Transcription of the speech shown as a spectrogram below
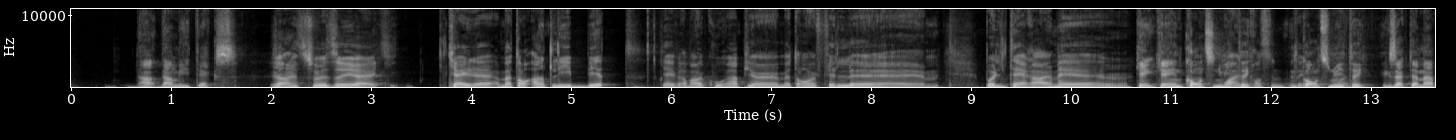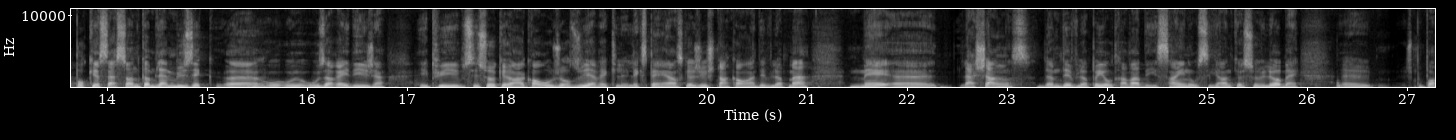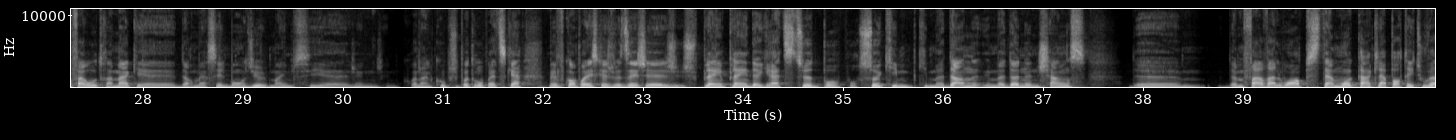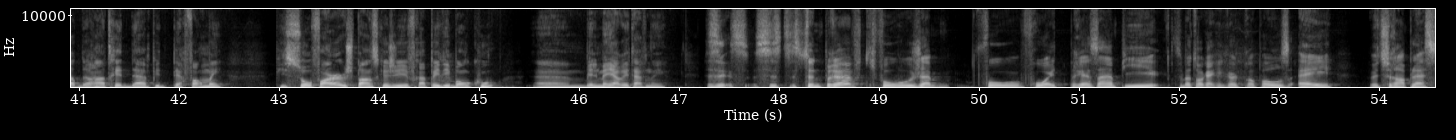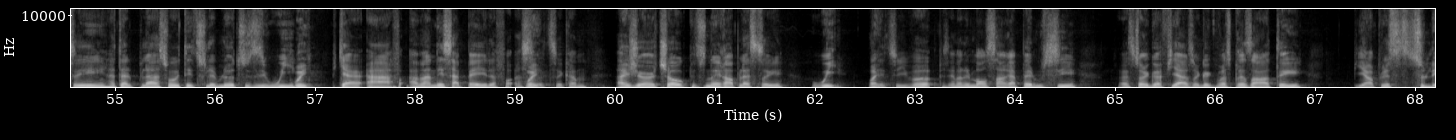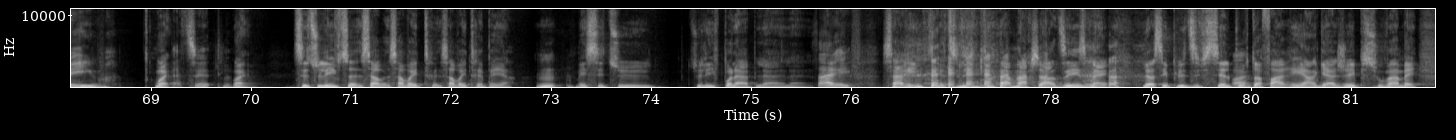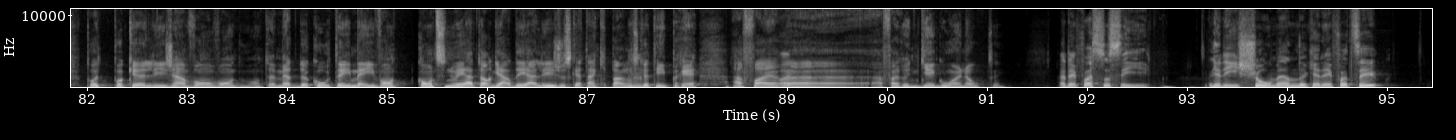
dans, dans mes textes. Genre, tu veux dire qu'il y mettons, entre les bits, qu'il y ait vraiment un courant, puis un, mettons, un fil euh, pas littéraire, mais. euh, Qu'il y ait- qu'il y ait une continuité. Ouais, une continuité. Une continuité, exactement, pour que ça sonne comme de la musique euh, Mm-hmm. aux, aux oreilles des gens. Et puis, c'est sûr qu'encore aujourd'hui, avec le- l'expérience que j'ai, je suis encore en développement, mais la chance de me développer au travers des scènes aussi grandes que ceux-là, ben, je ne peux pas faire autrement que de remercier le bon Dieu, même si euh, j'ai une, croix dans le cou, je ne suis pas trop pratiquant. Mais vous comprenez ce que je veux dire? Je, je- je suis plein, plein de gratitude pour, pour ceux qui, qui me, donnent, me donnent une chance de, de me faire valoir. Puis c'est à moi, quand la porte est ouverte, de rentrer dedans puis de performer. Puis so far, je pense que j'ai frappé des bons coups, euh, mais le meilleur est à venir. C'est- une preuve qu'il faut, faut, faut être présent. Puis, tu sais, mettons, quand quelqu'un te propose, hey, veux-tu remplacer à telle place? T'es-tu libre là? Tu dis oui. Oui. Puis qu'à à, à un moment donné, ça paye de faire ça. Oui. Tu sais, comme, hey, j'ai un choke, peux-tu venir remplacer? Oui. Oui. Et tu y vas. Puis, à un moment donné, le monde s'en rappelle aussi. Euh, C'est un gars fiable, c'est un gars qui va se présenter. Puis, en plus, si tu livres, Ouais. it. Si tu livres, ça, ça- ça va, être, ça va être très payant. Mm. Mais si tu tu livres pas la, la- la- Ça arrive. Ça arrive. Tu livres pas la marchandise, ben, là, c'est plus difficile pour Ouais. te faire réengager. Puis souvent, ben, pas, pas que les gens vont, vont, vont te mettre de côté, mais ils vont continuer à te regarder aller jusqu'à temps qu'ils pensent que tu es prêt à faire, Ouais. euh, à faire une gig ou un autre. Ah, des fois, ça, c'est. Il y a des shows, man, là, que des fois, tu sais,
